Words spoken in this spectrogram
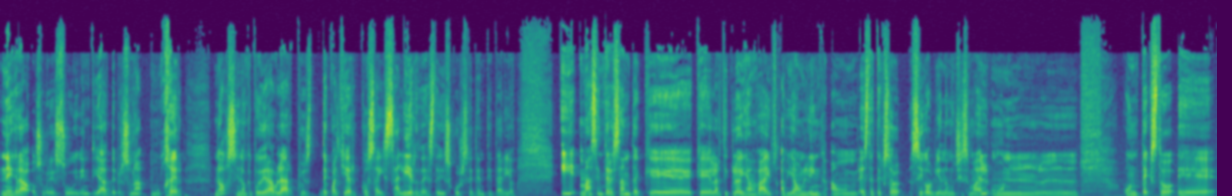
negra o sobre su identidad de persona mujer, ¿no? Sino que pudiera hablar pues, de cualquier cosa y salir de este discurso identitario. Y más interesante que, que el artículo de Young Vibes, había un link a un, este texto, sigo volviendo muchísimo a él, un, un texto, eh,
